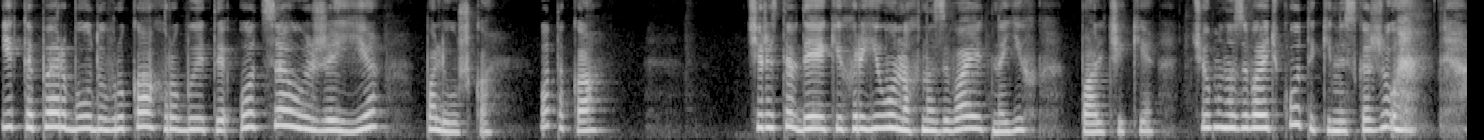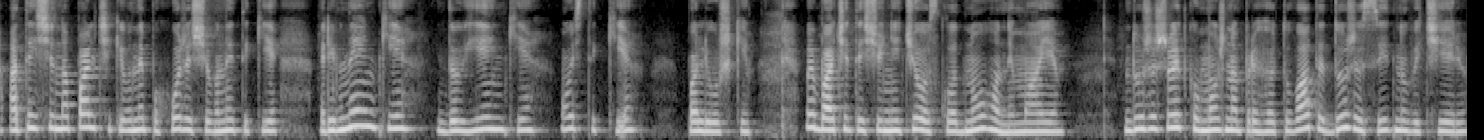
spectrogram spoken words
І тепер буду в руках робити оце вже є палюшка. Отака. Через те в деяких регіонах називають на їх пальчики. Чому називають котики, не скажу. А те, що на пальчики, вони похожі, що вони такі рівненькі, довгенькі, ось такі палюшки. Ви бачите, що нічого складного немає. Дуже швидко можна приготувати дуже ситну вечерю.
